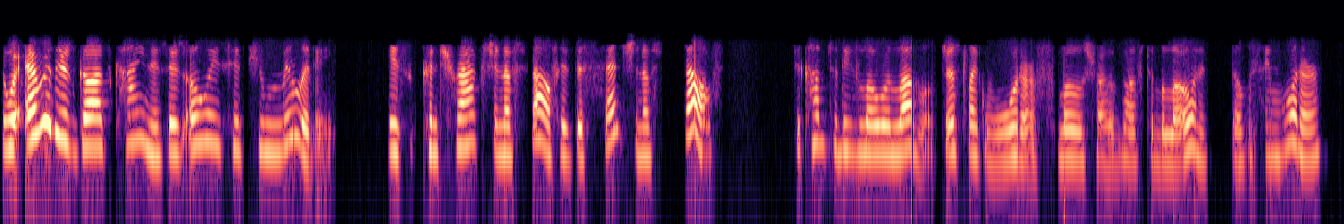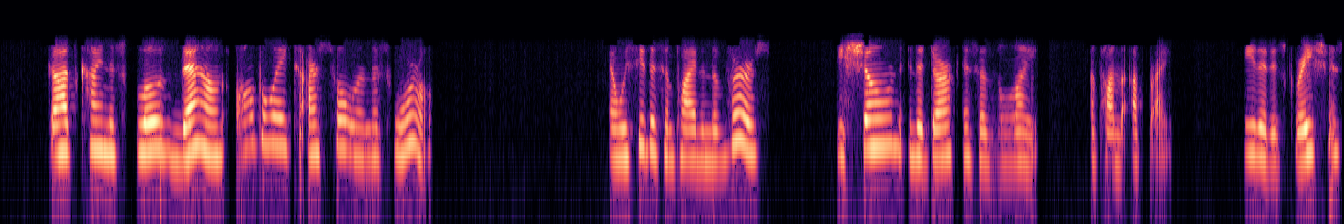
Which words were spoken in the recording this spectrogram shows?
So wherever there's God's kindness, there's always his humility, his contraction of self, his dissension of self to come to these lower levels. Just like water flows from above to below and it's still the same water, God's kindness flows down all the way to our soul in this world. And we see this implied in the verse Be shown in the darkness as the light upon the upright, he that is gracious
